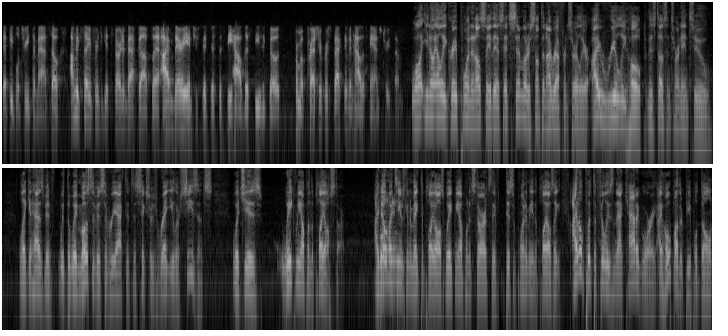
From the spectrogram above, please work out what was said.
That people treat them as. So I'm excited for it to get started back up, but I'm very interested just to see how this season goes from a pressure perspective and how the fans treat them. Well, you know, Eliot, great point, and I'll say this: it's similar to something I referenced earlier. I really hope this doesn't turn into like it has been with the way most of us have reacted to Sixers regular seasons, which is wake me up when the playoffs start. I know Well, my and- team's going to make the playoffs. Wake me up when it starts. They've disappointed me in the playoffs. Like I don't put the Phillies in that category. I hope other people don't,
